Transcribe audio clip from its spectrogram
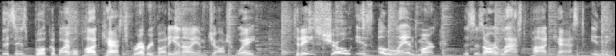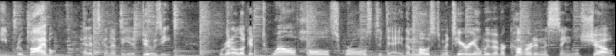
This is Book, a Bible podcast for everybody, and I am Josh Way. Today's show is a landmark. This is our last podcast in the Hebrew Bible, and it's going to be a doozy. We're going to look at 12 whole scrolls today, the most material we've ever covered in a single show.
